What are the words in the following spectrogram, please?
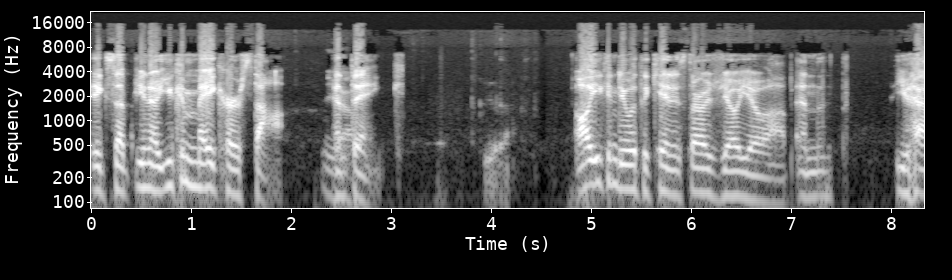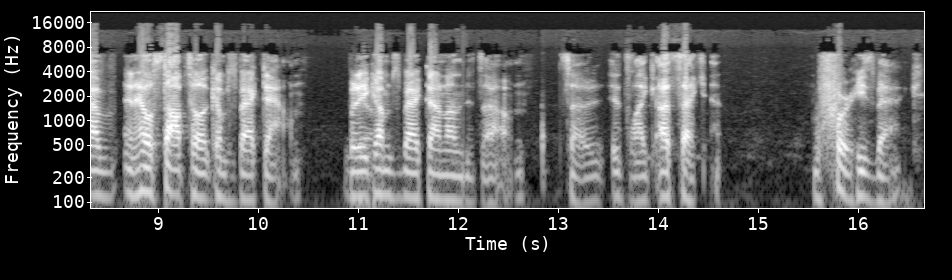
except you know, you can make her stop Yeah. and think. Yeah. All you can do with the kid is throw his yo-yo up and you have and he'll stop till it comes back down. But Yeah. it comes back down on its own. So it's like a second before he's back.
